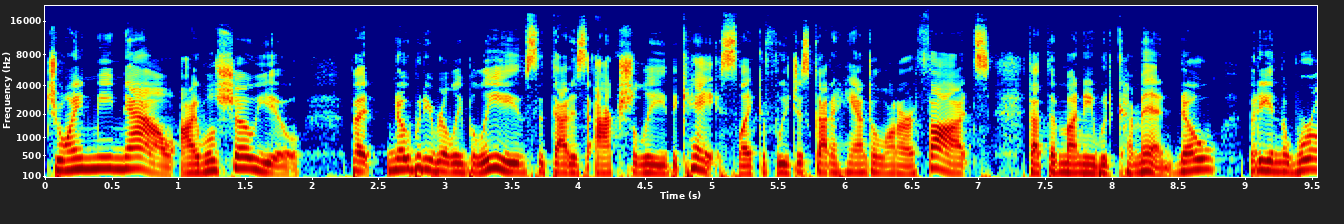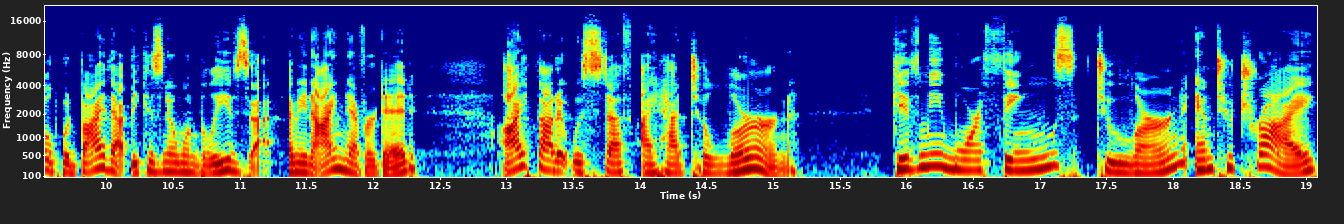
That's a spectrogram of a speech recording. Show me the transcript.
Join me now. I will show you. But nobody really believes that that is actually the case. Like, if we just got a handle on our thoughts, that the money would come in. Nobody in the world would buy that because no one believes that. I mean, I never did. I thought it was stuff I had to learn. Give me more things to learn and to try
